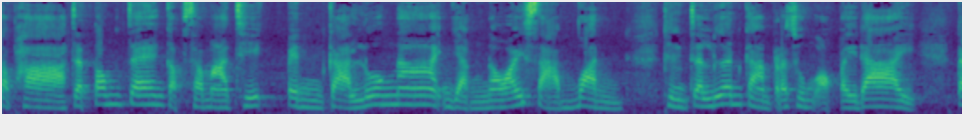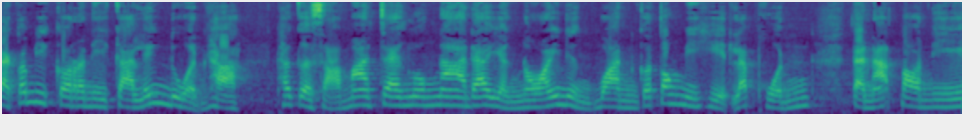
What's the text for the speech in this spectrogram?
สภาจะต้องแจ้งกับสมาชิกเป็นการล่วงหน้าอย่างน้อย 3 วัน ถึงจะเลื่อนการประชุมออกไปได้ แต่ก็มีกรณีการเร่งด่วนค่ะ ถ้าเกิดสามารถแจ้งล่วงหน้าได้อย่างน้อยหนึ่งวันก็ต้องมีเหตุและผล แต่ณตอนนี้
